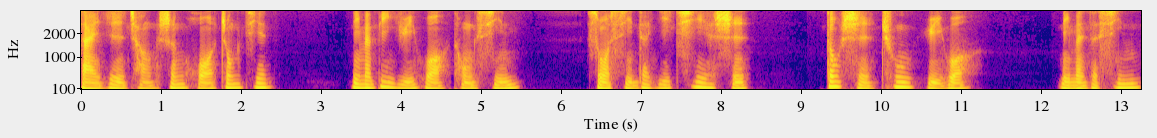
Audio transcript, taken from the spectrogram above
在日常生活中间，你们必与我同行。所行的一切事，都是出于我。你们的心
